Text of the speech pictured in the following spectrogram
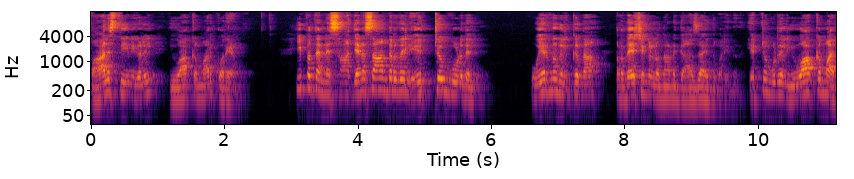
പാലസ്തീനുകളിൽ യുവാക്കന്മാർ കുറയണം. ഇപ്പൊ തന്നെ ജനസാന്ദ്രതയിൽ ഏറ്റവും കൂടുതൽ ഉയർന്നു നിൽക്കുന്ന പ്രദേശങ്ങളിലൊന്നാണ് ഗാസ എന്ന് പറയുന്നത്. ഏറ്റവും കൂടുതൽ യുവാക്കന്മാർ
